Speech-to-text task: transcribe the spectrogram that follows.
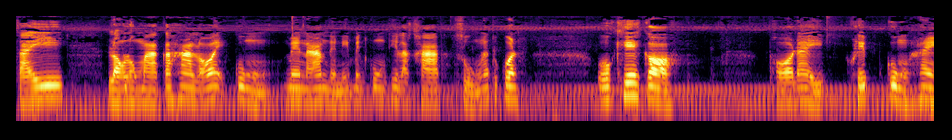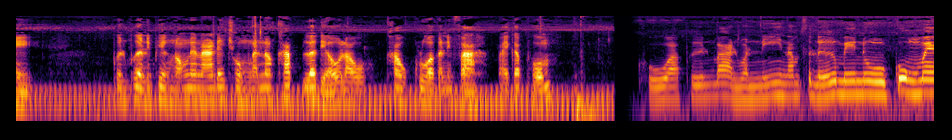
ไซส์รองลงมาก็ห้าร้อยกุ้งแม่น้ำเดี๋ยวนี้เป็นกุ้งที่ราคาสูงนะทุกคน โอเคก็ พอได้คลิปกุ้งให้เพื่อนๆในเพียงน้องนานาได้ชมกันเนาะครับ แล้วเดี๋ยวเราเข้าครัวกันดีฝ่าไปครับผม ครัวพื้นบ้านวันนี้นำเสนอเมนูกุ้งแม่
